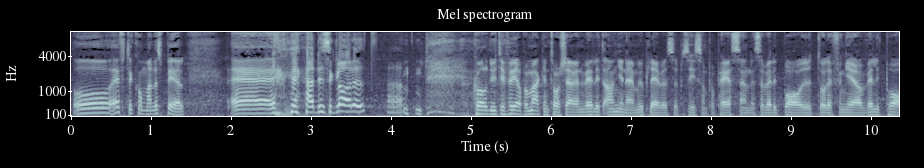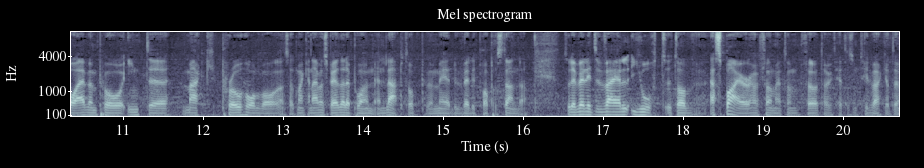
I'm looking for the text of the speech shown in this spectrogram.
och efterkommande spel. Eh, du ser glad ut. Call of Duty 4 på Macintosh är en väldigt angenäm upplevelse precis som på PCn. Det ser väldigt bra ut och det fungerar väldigt bra även på inte Mac Pro-hårdvara. Så att man kan även spela det på en, en, laptop med väldigt bra prestanda. Så det är väldigt väl gjort utav Aspire, har för mig att de företaget heter som tillverkat det.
